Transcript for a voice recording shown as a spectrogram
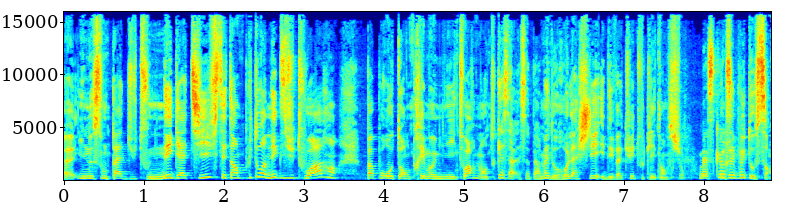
Euh, ils ne sont pas du tout négatifs. C'est un, plutôt un exutoire, pas pour autant prémonitoire, mais en tout cas, ça, ça permet de relâcher et d'évacuer toutes les tensions. Mais est-ce que rêver plutôt sain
